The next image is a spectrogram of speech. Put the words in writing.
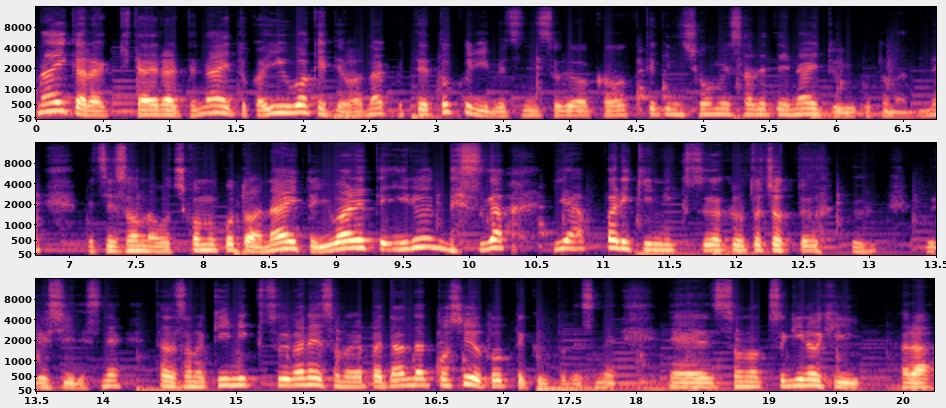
ないから鍛えられてないとかいうわけではなくて特に別にそれは科学的に証明されていないということなんでね。別にそんな落ち込むことはないと言われているんですがやっぱり筋肉痛が来るとちょっと嬉しいですね。ただその筋肉痛がねそのやっぱりだんだん年を取ってくるとですね、えー、その次の日から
